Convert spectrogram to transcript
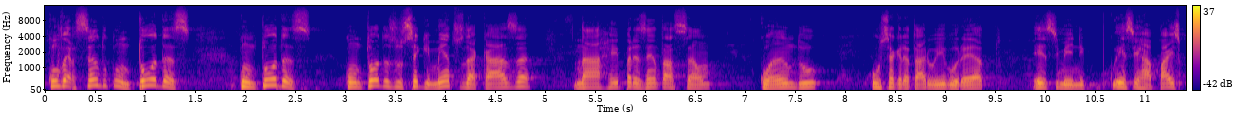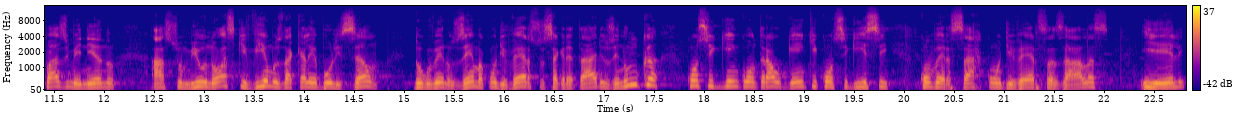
conversando com todas, com todas, com todos os segmentos da casa na representação quando o secretário Igor Eto, esse, menino, esse rapaz quase menino, assumiu. Nós que víamos naquela ebulição do governo Zema com diversos secretários e nunca conseguia encontrar alguém que conseguisse conversar com diversas alas, e ele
